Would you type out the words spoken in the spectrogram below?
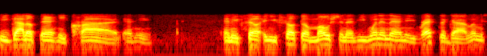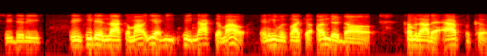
he got up there and he cried and he and he felt and you felt the emotion and he went in there and he wrecked the guy. Let me see, did he? He didn't knock him out. Yeah, he he knocked him out, and he was like an underdog coming out of Africa.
